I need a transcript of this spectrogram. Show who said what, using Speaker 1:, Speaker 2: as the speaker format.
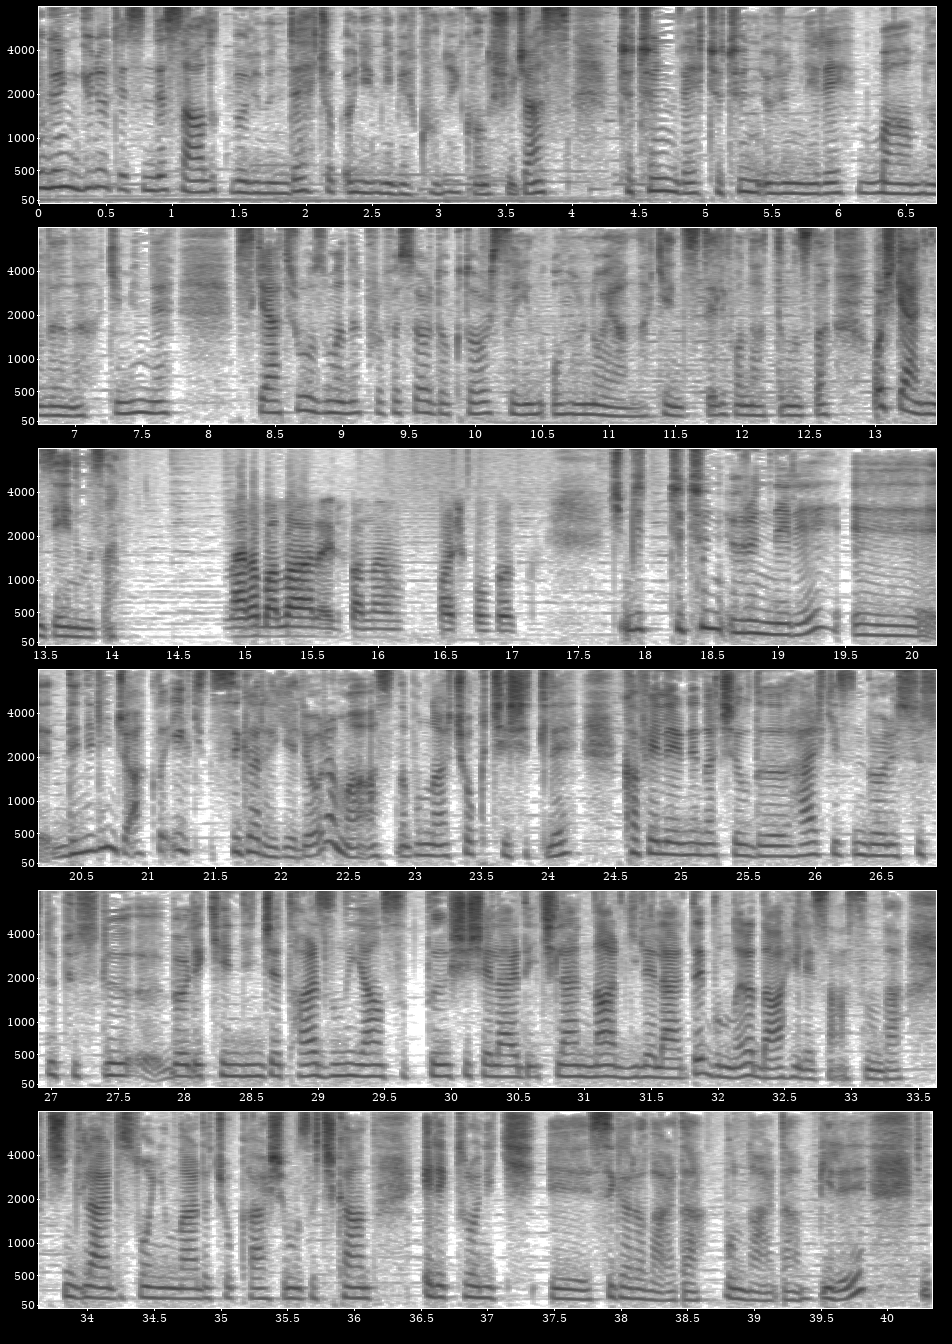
Speaker 1: Bugün gün ötesinde sağlık bölümünde çok önemli bir konuyu konuşacağız. Tütün ve tütün ürünleri bağımlılığını. Kiminle? Psikiyatri uzmanı Profesör Doktor Sayın Onur Noyan'la kendisi telefon attığımızda. Hoş geldiniz yayınımıza.
Speaker 2: Merhabalar Elif Hanım, hoş bulduk.
Speaker 1: Şimdi tütün ürünleri e, denilince akla ilk sigara geliyor ama aslında bunlar çok çeşitli. Kafelerinin açıldığı, herkesin böyle süslü püslü e, böyle kendince tarzını yansıttığı şişelerde içilen nargileler de bunlara dahil esasında. Şimdilerde son yıllarda çok karşımıza çıkan elektronik e, sigaralar da bunlardan biri.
